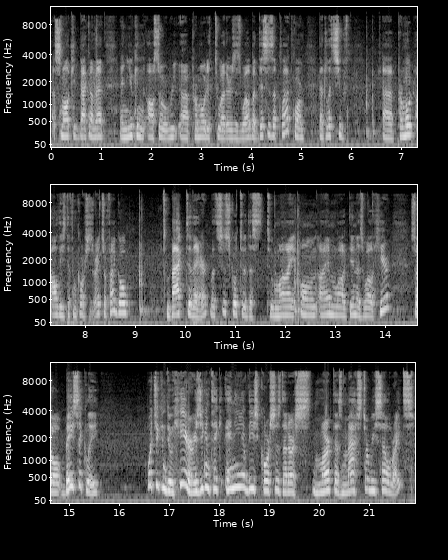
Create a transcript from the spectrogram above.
a small kickback on that. And you can also re, uh, promote it to others as well. But this is a platform that lets you uh, promote all these different courses right? So if I go back to there let's just go to this to my own I am logged in as well here so basically what you can do here is you can take any of these courses that are marked as master resell rights.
